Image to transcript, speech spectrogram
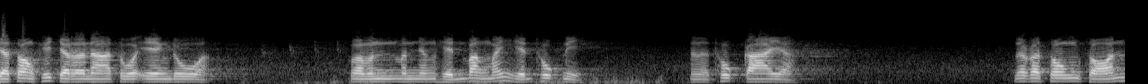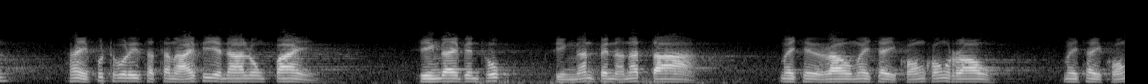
จะต้องพิจารณาตัวเองดู ว่ามันมันยังเห็นบ้างไหมเห็นทุกนี่นั่นทุกกายอะ แล้วก็ทรงสอนให้พุทธบริษัททั้งหลายพิจารณาลงไป สิ่งใดเป็นทุกข์ สิ่งนั้นเป็นอนัตตา ไม่ใช่เราไม่ใช่ของของเรา ไม่ใช่ของ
